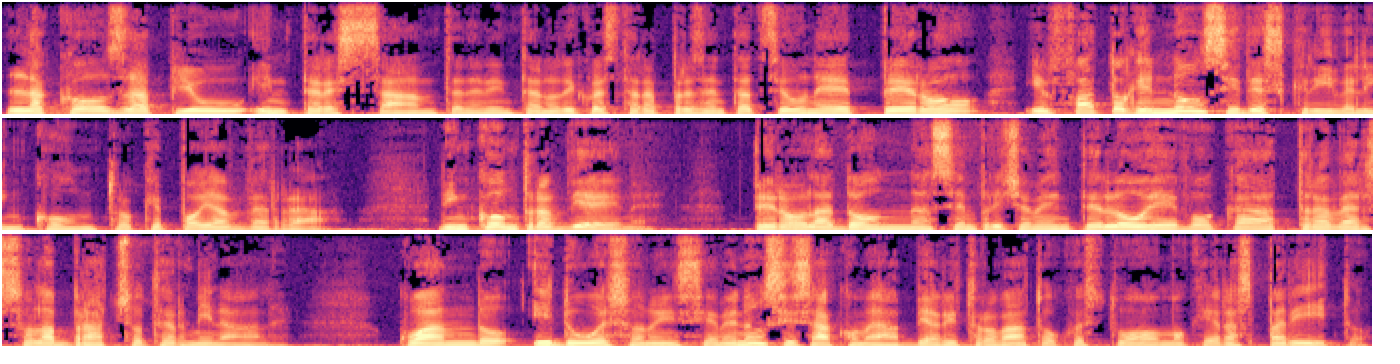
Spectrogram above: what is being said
La cosa più interessante all'interno di questa rappresentazione è però il fatto che non si descrive l'incontro che poi avverrà. L'incontro avviene, però la donna semplicemente lo evoca attraverso l'abbraccio terminale, quando i due sono insieme. Non si sa come abbia ritrovato quest'uomo che era sparito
